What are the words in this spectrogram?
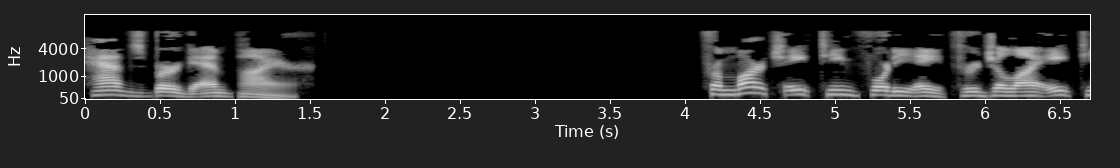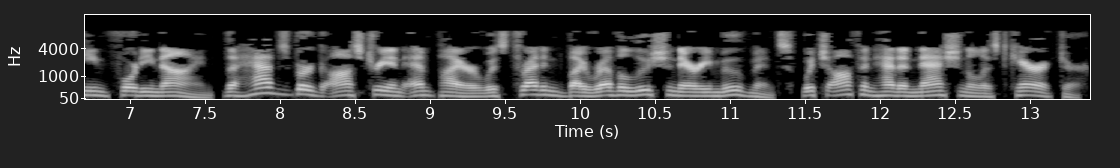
Habsburg Empire from March 1848 through July 1849, the Habsburg Austrian Empire was threatened by revolutionary movements, which often had a nationalist character.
